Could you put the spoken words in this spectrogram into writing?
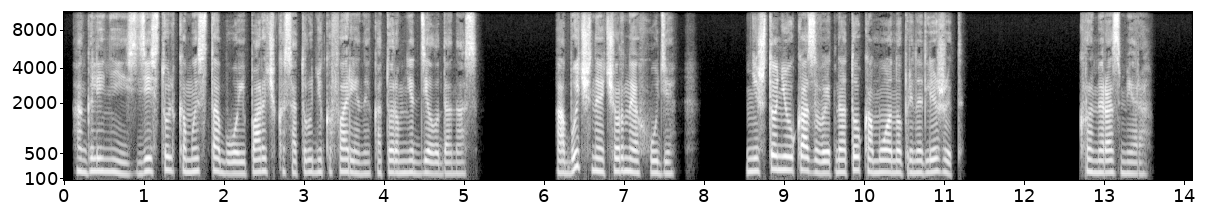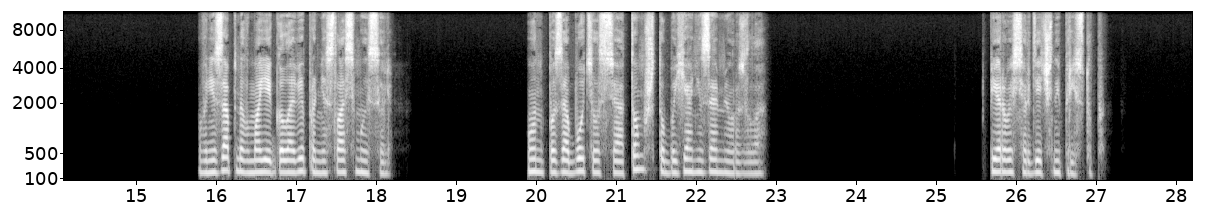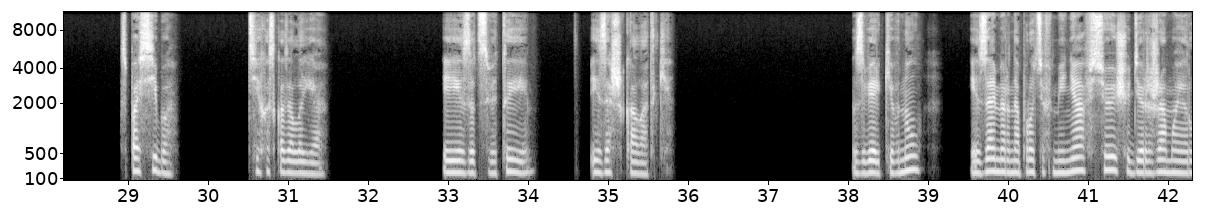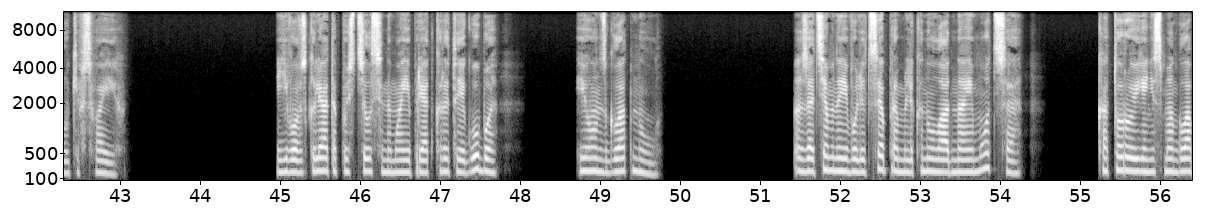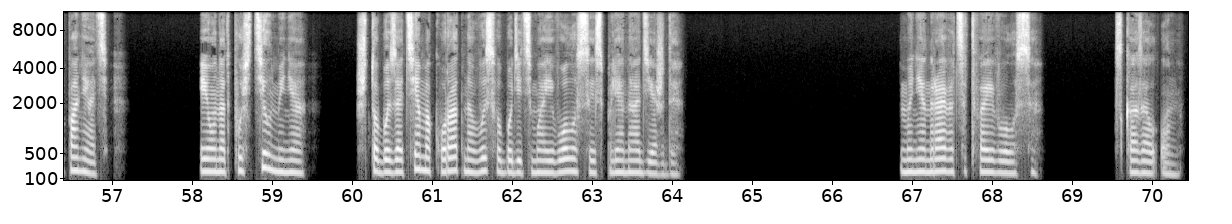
«Оглянись, здесь только мы с тобой и парочка сотрудников арены, которым нет дела до нас. Обычное черное худи. Ничто не указывает на то, кому оно принадлежит. кроме размера. Внезапно в моей голове пронеслась мысль. Он позаботился о том, чтобы я не замерзла. Первый сердечный приступ. «Спасибо», — тихо сказала я. «И за цветы, и за шоколадки». Зверь кивнул и замер напротив меня, все еще держа мои руки в своих. Его взгляд опустился на мои приоткрытые губы, и он сглотнул. Затем на его лице промелькнула одна эмоция, которую я не смогла понять, и он отпустил меня, чтобы затем аккуратно высвободить мои волосы из плена одежды. «Мне нравятся твои волосы», — сказал он.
